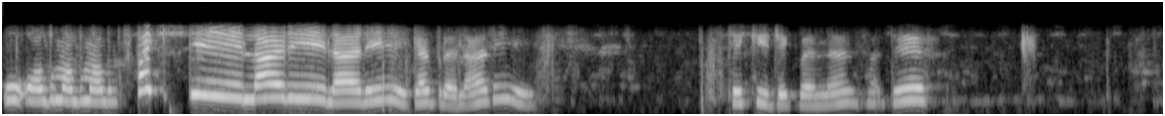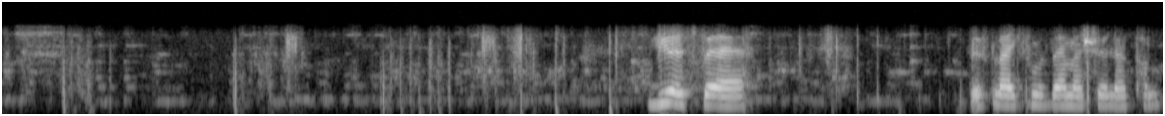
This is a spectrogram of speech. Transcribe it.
O aldım aldım aldım. Spike gitti. Larry Larry. Gel buraya Larry. Tek benden. Hadi. Yes be. Dislike'ımızı hemen şöyle atalım.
